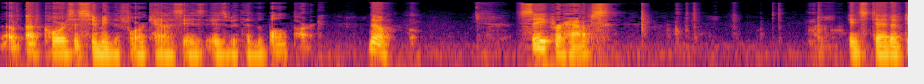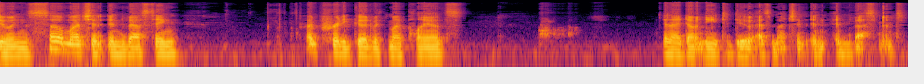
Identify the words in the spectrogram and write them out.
of, of course, assuming the forecast is, is within the ballpark. Now, say perhaps instead of doing so much in investing, I'm pretty good with my plants and I don't need to do as much in, in investment.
